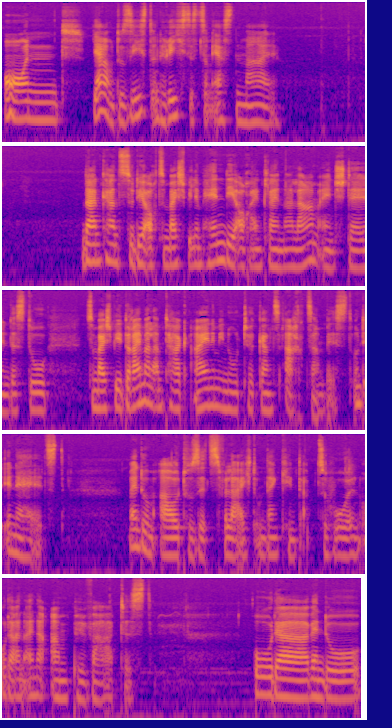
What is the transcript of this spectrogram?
und ja, und du siehst und riechst es zum ersten Mal. Dann kannst du dir auch zum Beispiel im Handy auch einen kleinen Alarm einstellen, dass du zum Beispiel dreimal am Tag eine Minute ganz achtsam bist und innehältst. Wenn du im Auto sitzt, vielleicht um dein Kind abzuholen oder an einer Ampel wartest. Oder wenn du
